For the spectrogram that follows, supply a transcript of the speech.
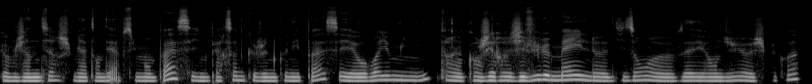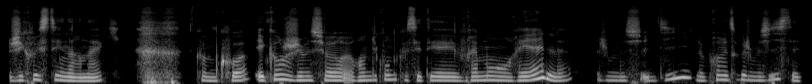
comme je viens de dire, je m'y attendais absolument pas. C'est une personne que je ne connais pas, c'est au Royaume-Uni. Enfin, quand j'ai vu le mail disant vous avez vendu je sais pas quoi, j'ai cru que c'était une arnaque. comme quoi. Et quand je me suis rendu compte que c'était vraiment réel, je me suis dit, le premier truc que je me suis dit, c'est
